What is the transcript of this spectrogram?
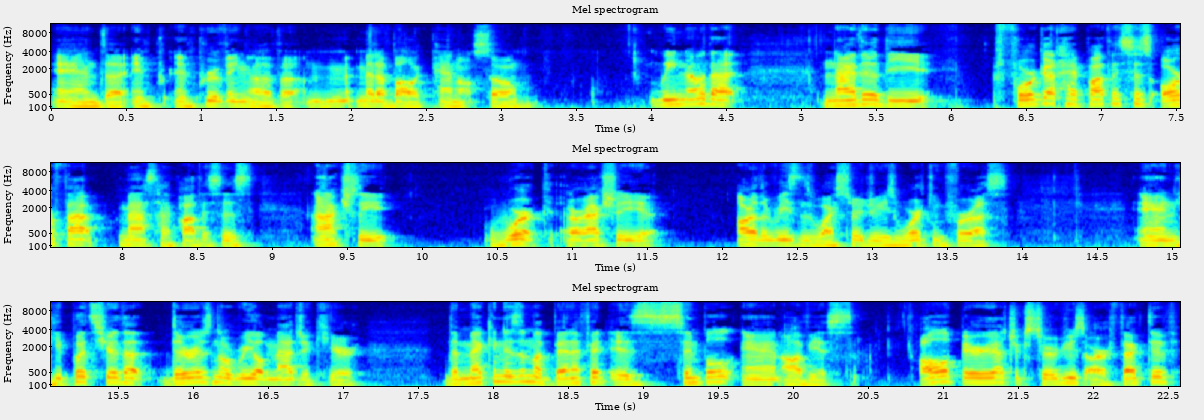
and uh, imp- improving of a m- metabolic panel. So we know that neither the foregut hypothesis or fat mass hypothesis actually work or actually are the reasons why surgery is working for us. And he puts here that there is no real magic here. The mechanism of benefit is simple and obvious. All bariatric surgeries are effective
